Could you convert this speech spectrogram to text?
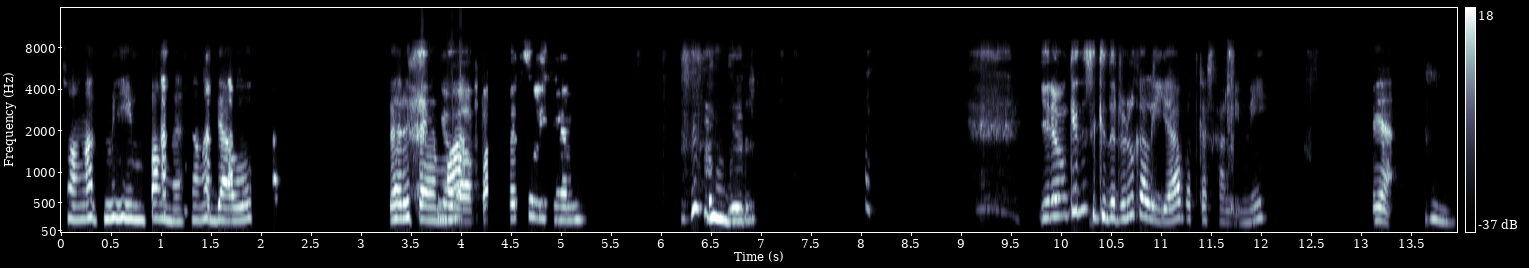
sangat menyimpang ya sangat jauh dari tema. nggak apa-apa keselingan. Anjir jadi mungkin segitu dulu kali ya podcast kali ini. Ya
